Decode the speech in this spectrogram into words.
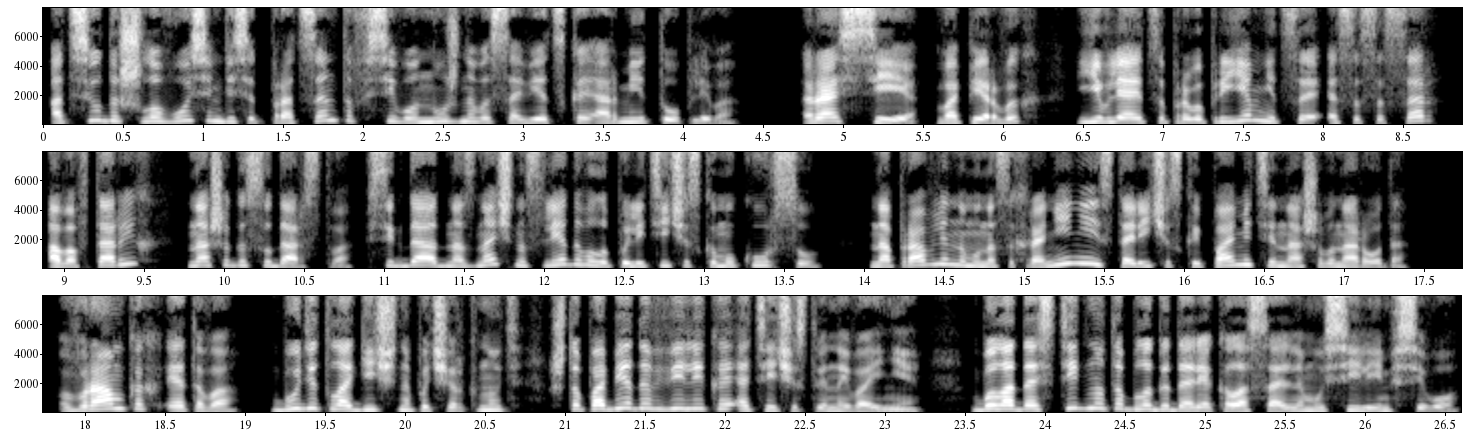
Отсюда шло 80% всего нужного советской армии топлива. Россия, во-первых, является правопреемницей СССР, а во-вторых, наше государство всегда однозначно следовало политическому курсу, направленному на сохранение исторической памяти нашего народа. В рамках этого, будет логично подчеркнуть, что победа в Великой Отечественной войне была достигнута благодаря колоссальным усилиям всего,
